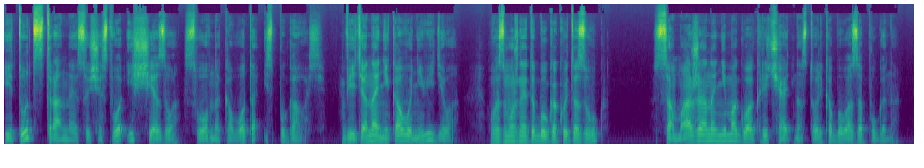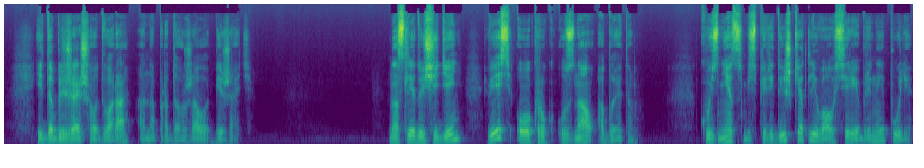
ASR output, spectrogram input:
И тут странное существо исчезло, словно кого-то испугалось. Ведь она никого не видела. Возможно, это был какой-то звук? Сама же она не могла кричать, настолько была запугана и до ближайшего двора она продолжала бежать. На следующий день весь округ узнал об этом. Кузнец без передышки отливал серебряные пули,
